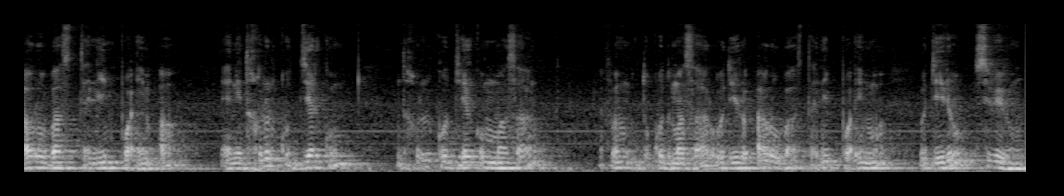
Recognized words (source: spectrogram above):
arobase تعليم point ma يعني دخلوا الكود ديالكم دخلوا الكود ديالكم مسار عفوا كود مسار وديروا arobase تعليم point ma وديروا suivant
